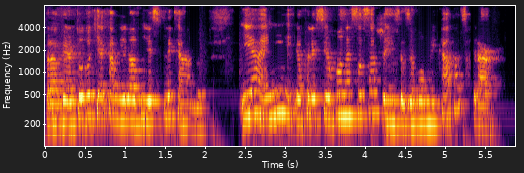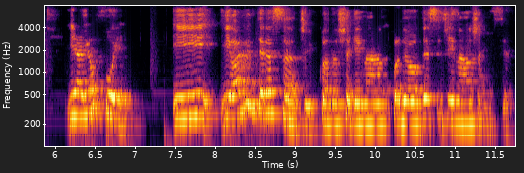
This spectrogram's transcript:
para ver tudo que a Camila havia explicado. E aí eu falei assim, eu vou nessas agências, eu vou me cadastrar. E aí eu fui. E, e olha interessante, quando eu cheguei na, quando eu decidi na agência,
